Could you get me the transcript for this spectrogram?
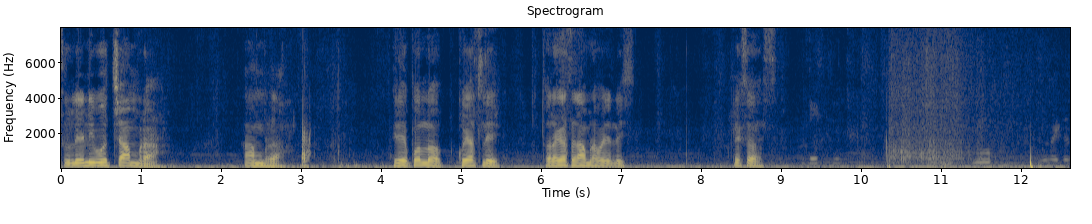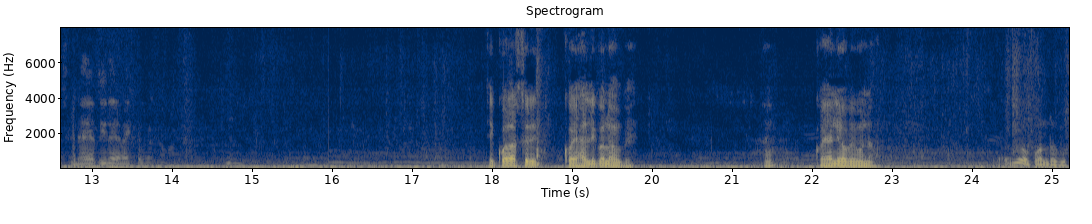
তুলে নিব চামড়া আমরা। রে পল্লব কই আসলে? তোরা গাছের আমরা হয়ে লইস। দেখছস এই কলার শরীর কয় হালি কলা হবে? হ্যাঁ? কয় হালি হবে মনে? পনেরো বিশ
